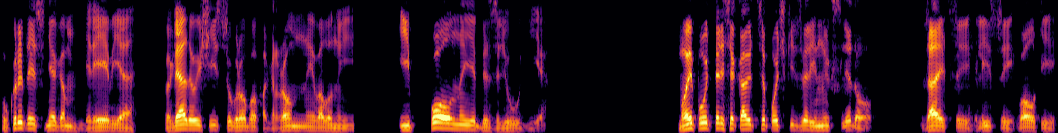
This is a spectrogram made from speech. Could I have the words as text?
укрытые снегом деревья, выглядывающие из сугробов огромные валуны и полное безлюдье. Мой путь пересекают цепочки звериных следов зайцы, лисы, волки.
